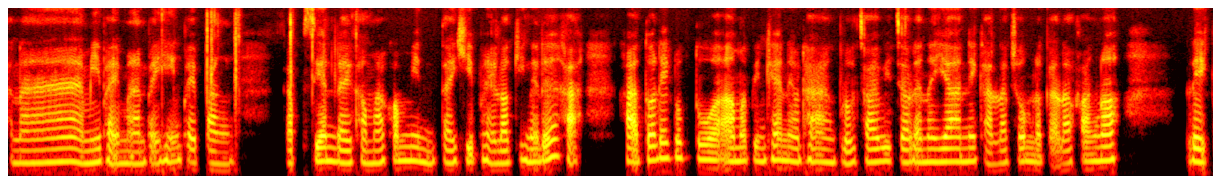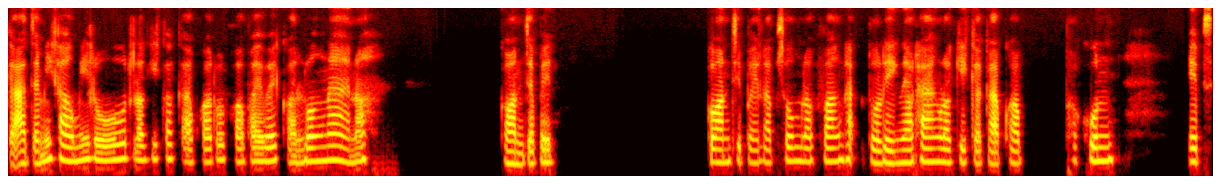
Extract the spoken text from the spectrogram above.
ฒนามีไผมานไผเฮงไผปังกับเซียนใดเข้ามาคอมเมนต์ใต้คลิปให้ล็อกกิ๊กน่อยเด้อค่ะ ค่ะ ตัวเลขทุกตัวเอามาเป็นแค่แนวทาง โปรดใช้วิจารณญาณในการรับชมแล้วก็รับฟังเนาะเลขก็อาจจะมีเข้ามีรูดแล้วกี้ก็กราบขอโทษขออภัยไว้ก่อนล่วงหน้าเนาะก่อนจะไป ก่อนจะไปรับชมรับฟังตัวเลขแนวทางเรากิกก็กราบขอบพระคุณ FC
